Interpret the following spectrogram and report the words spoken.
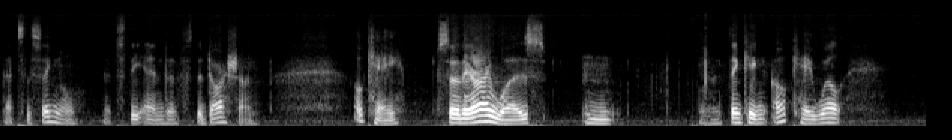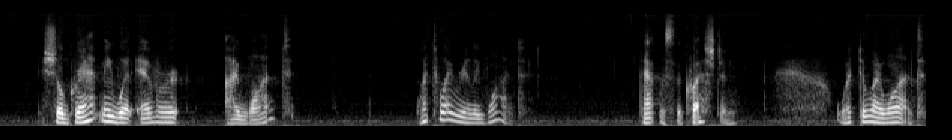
that's the signal. That's the end of the darshan. Okay, so there I was, thinking, okay, well, she'll grant me whatever I want. What do I really want? That was the question. What do I want?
